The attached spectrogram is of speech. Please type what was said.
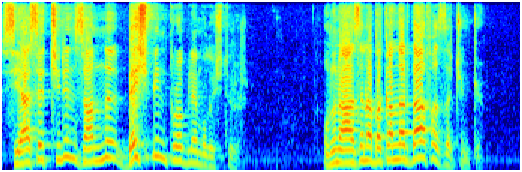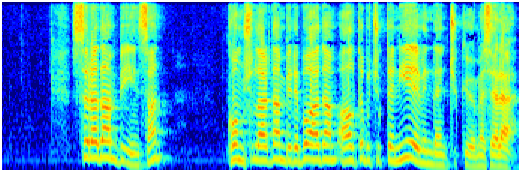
Siyasetçinin zannı beş bin problem oluşturur. Onun ağzına bakanlar daha fazla çünkü. Sıradan bir insan, komşulardan biri bu adam altı buçukta niye evinden çıkıyor mesela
